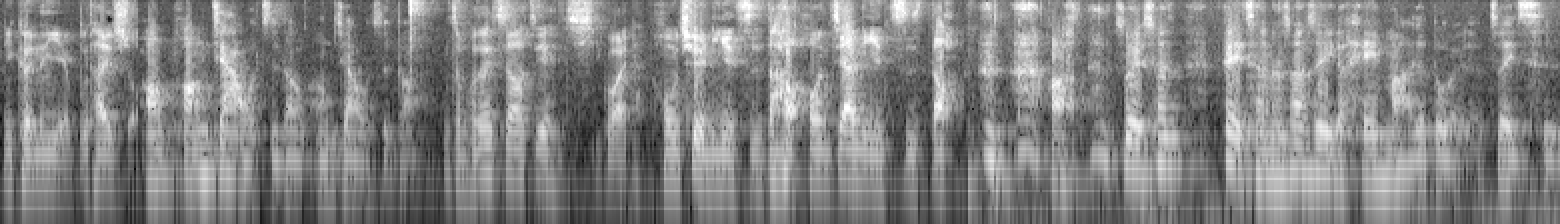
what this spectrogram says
你可能也不太熟。皇皇家我知道，皇家我知道。你怎么会知道这些很奇怪的？红雀你也知道，皇家你也知道。好，所以算费城能算是一个黑马就对了。这一次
